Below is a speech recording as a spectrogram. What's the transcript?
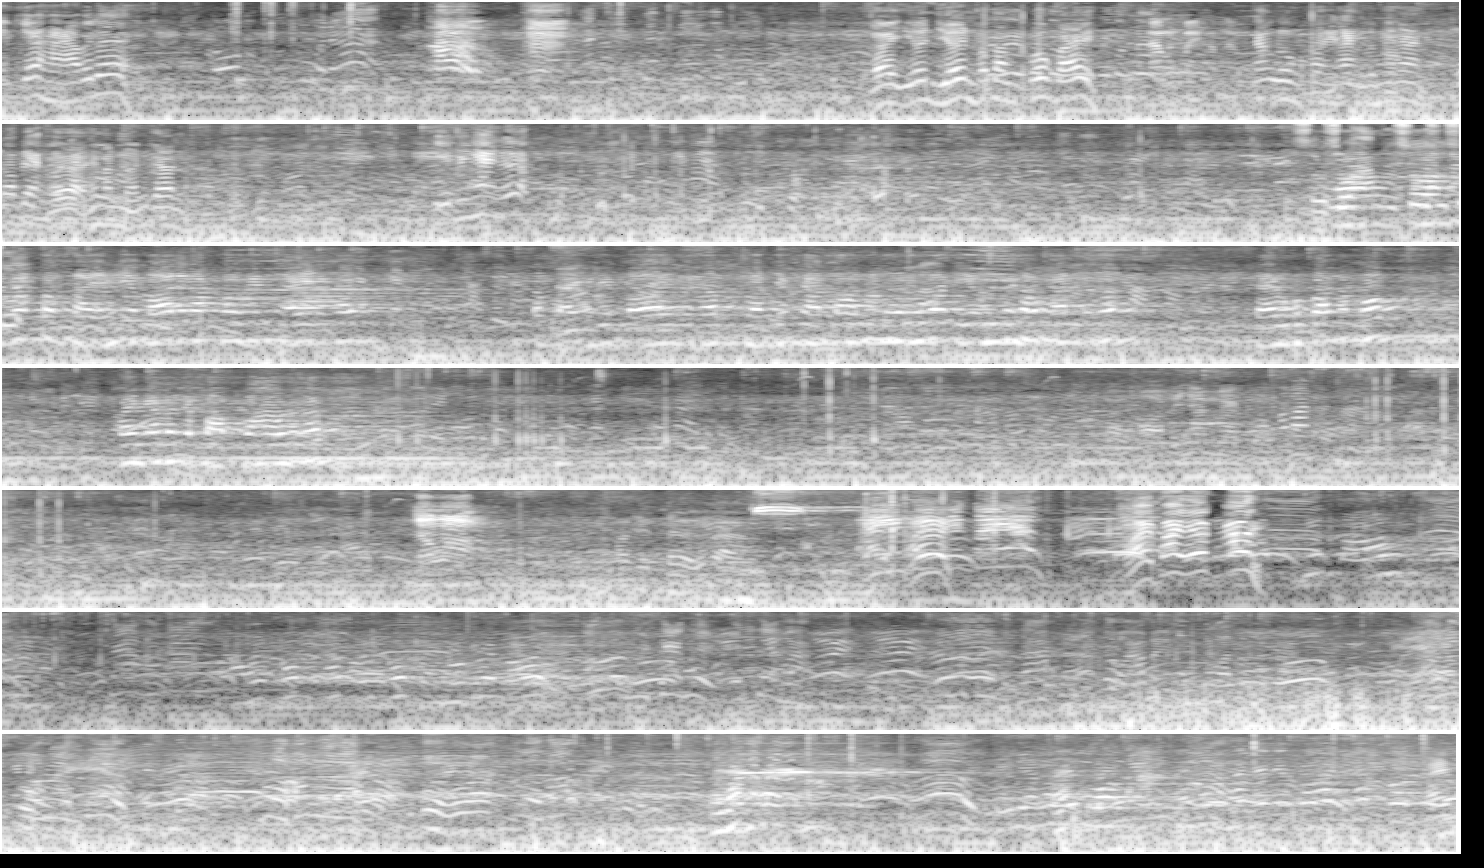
บียดเกียร์หาไปเลยเฮ้ยยืนยืนไม่ต้องลงไป นั่งลงคอยนั่งลงไม่นั่งรอบแรกเอเขาอนั่งให้มันเหมือนกันตีไม่ง่ายเด้อสู้สู้ครับสู้สู้สู้ต้องใส่ให้เรียบร้อยนะครับเข้าเส้นชัยนะครับต้องใส่ให้เรียบร้อยนะครับส่วนเข็มขัดเราไม่รู้ว่าเอวไม่เท่ากันนะครับ แต่อุปกรณ์ต้องครบไม่งั้นมันจะปรับฟาวล์นะครับ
